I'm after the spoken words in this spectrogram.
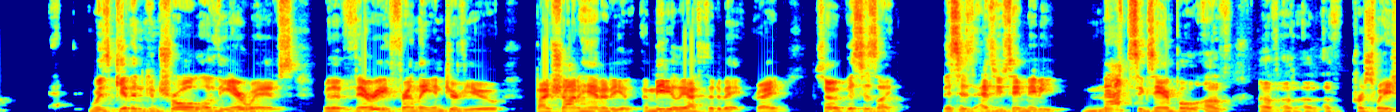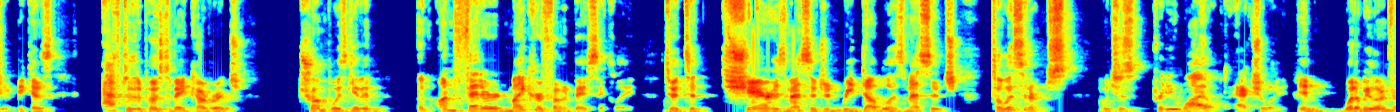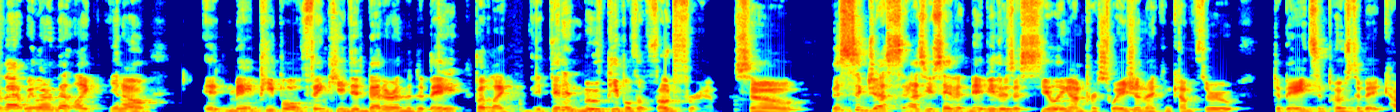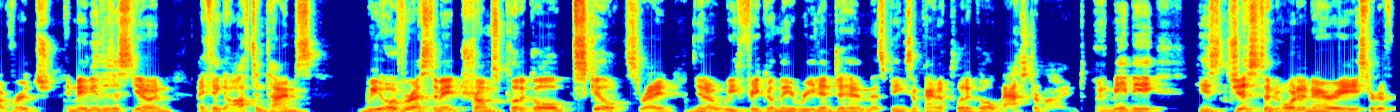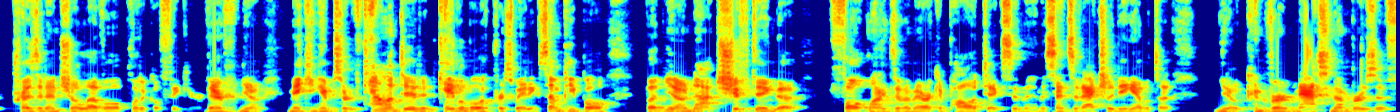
was given control of the airwaves with a very friendly interview by Sean Hannity immediately after the debate, right? So this is like this is, as you say, maybe max example of of, of, of persuasion because after the post debate coverage, Trump was given an unfettered microphone basically to, to share his message and redouble his message to listeners, which is pretty wild, actually. And what did we learn from that? We learned that, like, you know, it made people think he did better in the debate, but like it didn't move people to vote for him. So this suggests, as you say, that maybe there's a ceiling on persuasion that can come through debates and post debate coverage. And maybe there's this, you know, and I think oftentimes we overestimate Trump's political skills, right? You know, we frequently read into him as being some kind of political mastermind. And maybe he's just an ordinary sort of presidential level political figure. They're, you know, making him sort of talented and capable of persuading some people, but, you know, not shifting the fault lines of American politics in the, in the sense of actually being able to, you know, convert mass numbers of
